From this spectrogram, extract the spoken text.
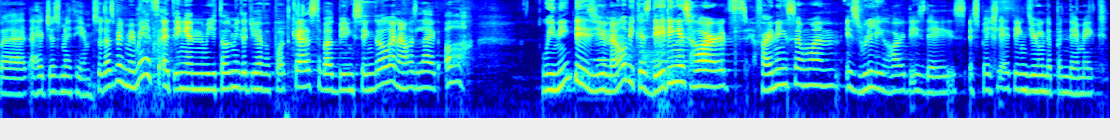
But I had just met him. So that's when we met, I think. And you told me that you have a podcast about being single. And I was like, oh, we need this, you know, because dating is hard. Finding someone is really hard these days, especially I think during the pandemic.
